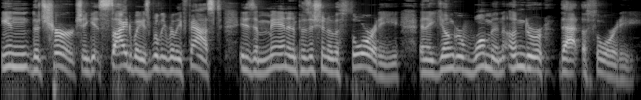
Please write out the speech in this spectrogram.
in the church and get sideways really, really fast, it is a man in a position of authority and a younger woman under that authority.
